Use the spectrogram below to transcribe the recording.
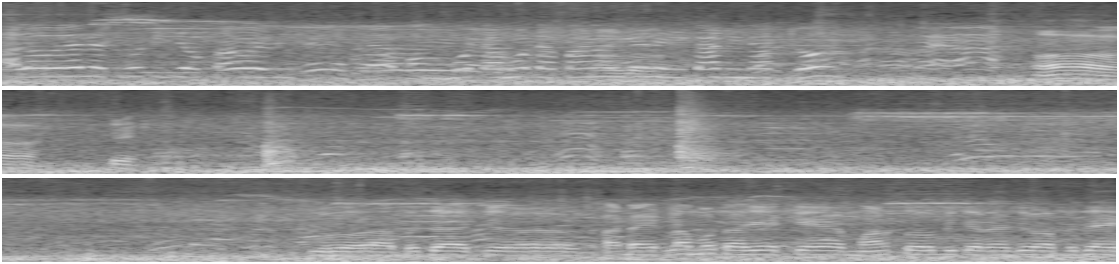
હાલો એને છોટી જાઓ પાવર મોટા મોટા પાણા છે ને એ કાઢી નાખજો હા જો આ બધા જ ખાડા એટલા મોટા છે કે માણસો બિચારા જો આ બધા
